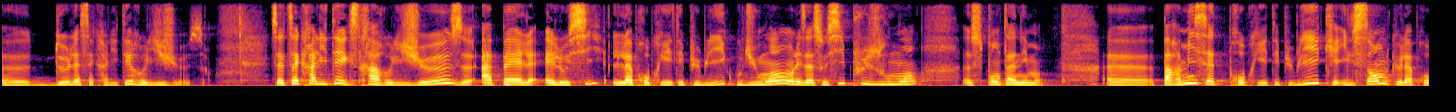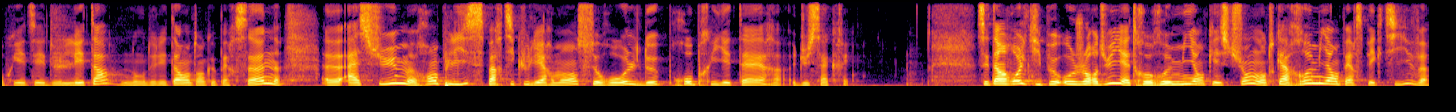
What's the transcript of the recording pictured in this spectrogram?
euh, de la sacralité religieuse. Cette sacralité extra-religieuse appelle, elle aussi, la propriété publique, ou du moins on les associe plus ou moins euh, spontanément. Euh, parmi cette propriété publique, il semble que la propriété de l'État, donc de l'État en tant que personne, assume, remplisse particulièrement ce rôle de propriétaire du sacré. C'est un rôle qui peut aujourd'hui être remis en question, ou en tout cas remis en perspective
